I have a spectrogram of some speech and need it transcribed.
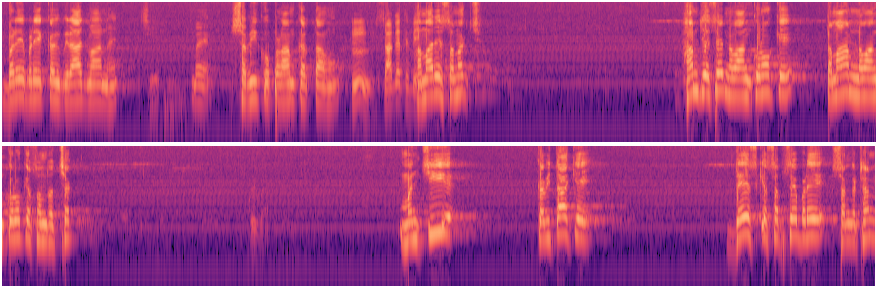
बड़े बड़े कवि विराजमान हैं। मैं सभी को प्रणाम करता हूँ। हम्म स्वागत है हमारे समक्ष हम जैसे नवांकनों के तमाम नवांकनों के संरक्षक मंचीय कविता के देश के सबसे बड़े संगठन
